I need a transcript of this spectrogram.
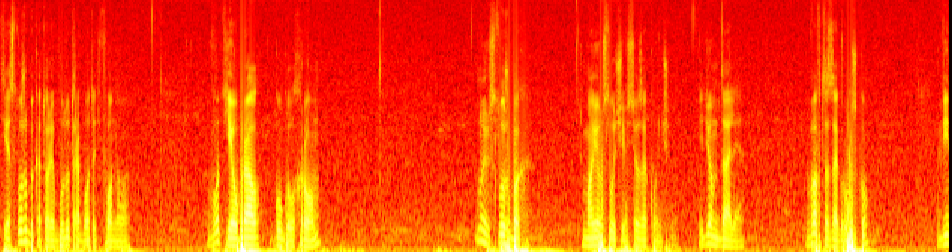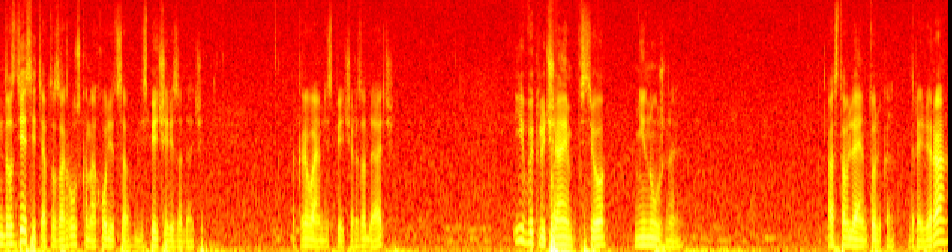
Те службы, которые будут работать фоново. Вот я убрал Google Chrome. Ну и в службах, в моем случае, все закончено. Идем далее. В автозагрузку. В Windows 10 автозагрузка находится в диспетчере задач. Открываем диспетчер задач. И выключаем все ненужное. Оставляем только драйвера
